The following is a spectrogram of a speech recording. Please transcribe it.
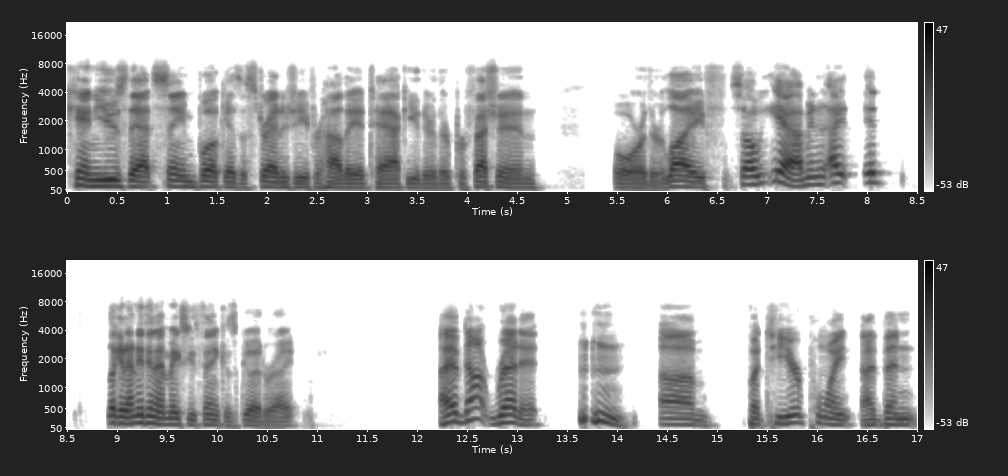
can use that same book as a strategy for how they attack either their profession or their life. So yeah, I mean, I it look at anything that makes you think is good, right? I have not read it, um, but to your point, I've been,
